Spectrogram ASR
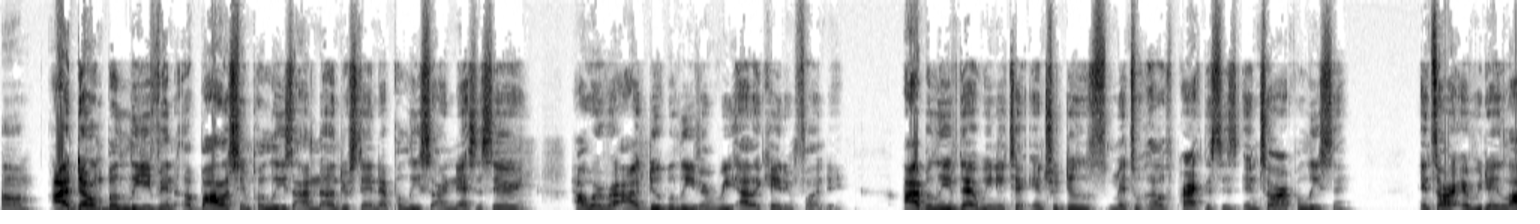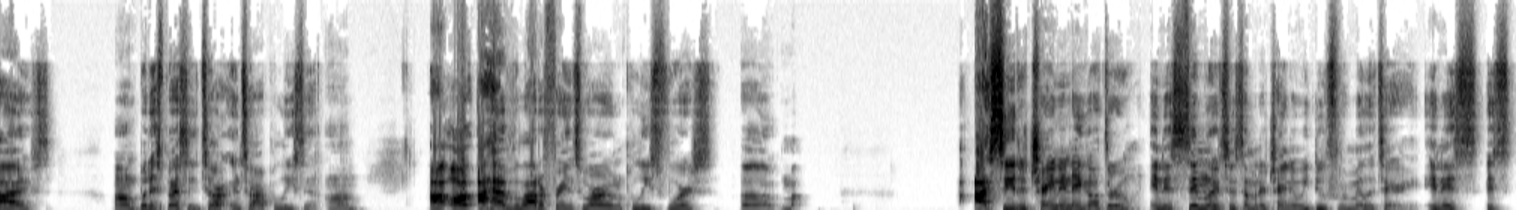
Um, I don't believe in abolishing police. I understand that police are necessary. However, I do believe in reallocating funding. I believe that we need to introduce mental health practices into our policing, into our everyday lives, um, but especially to our into our policing. Um, I I have a lot of friends who are in the police force. Uh, my, I see the training they go through, and it's similar to some of the training we do for military, and it's it's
